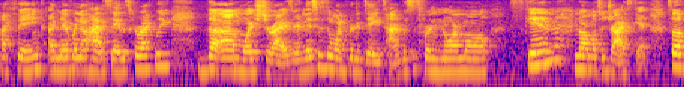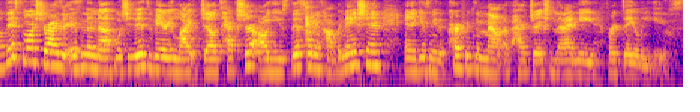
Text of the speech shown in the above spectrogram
I think. I never know how to say this correctly. The uh, moisturizer. And this is the one for the daytime. This is for normal skin, normal to dry skin. So if this moisturizer isn't enough, which it is very light gel texture, I'll use this one in combination and it gives me the perfect amount of hydration that I need for daily use.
